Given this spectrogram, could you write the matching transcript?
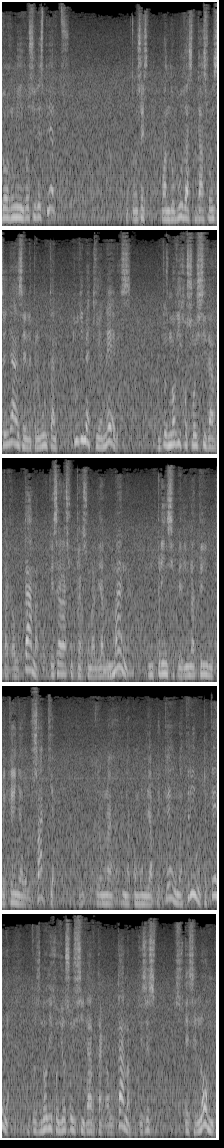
dormidos y despiertos. Entonces, cuando Buda da su enseñanza y le preguntan, tú dime quién eres. Entonces no dijo soy Siddhartha Gautama, porque esa era su personalidad humana, un príncipe de una tribu pequeña de los Sakya, una, una comunidad pequeña, una tribu pequeña. Entonces no dijo yo soy Siddhartha Gautama, porque ese es, es el hombre.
